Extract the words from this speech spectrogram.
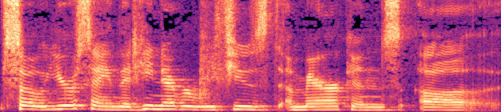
So you're saying that he never refused Americans. Uh,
